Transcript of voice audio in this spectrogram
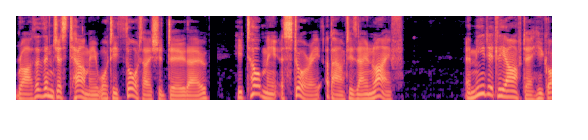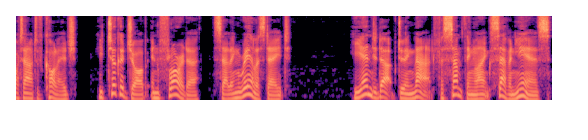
Rather than just tell me what he thought I should do, though, he told me a story about his own life. Immediately after he got out of college, he took a job in Florida selling real estate. He ended up doing that for something like seven years.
